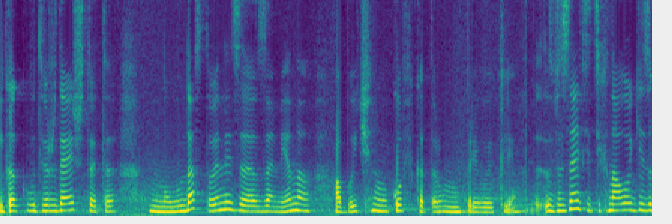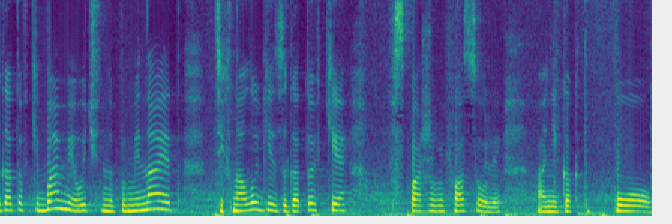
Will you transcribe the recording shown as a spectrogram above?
и как утверждает, что это ну, достойная замена обычному кофе, к которому мы привыкли. Вы знаете, технология заготовки бами очень напоминает технологии заготовки спаржевой фасоли. Они как-то по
